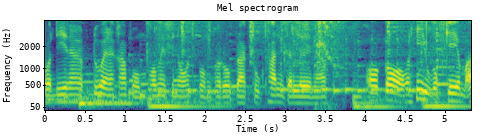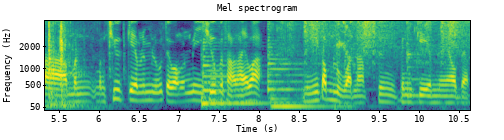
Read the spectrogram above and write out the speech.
วัสดีนะครับด้วยนะครับผมพ่อแม่พี่น้องที่ผมเคารพรักทุกท่านกันเลยนะครับอ้อก็วันนี้อยู่กับเกมอ่ามันมันชื่อเกมอะไรไม่รู้แต่ว่ามันมีชื่อภาษาไทยว่าหนีตำรวจนะครับ ซึ่งเป็นเกมแนวแบบ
